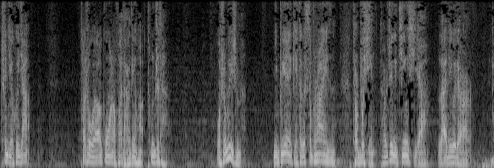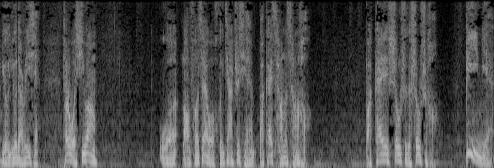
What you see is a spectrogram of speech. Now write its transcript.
春节回家，他说我要跟我老婆打个电话通知她。我说为什么？你不愿意给他个 surprise？他说不行，他说这个惊喜啊来的有点有有点危险。他说我希望我老婆在我回家之前把该藏的藏好，把该收拾的收拾好，避免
